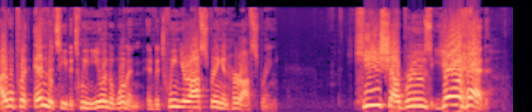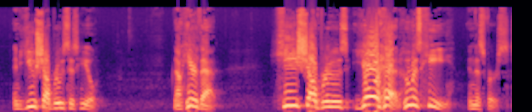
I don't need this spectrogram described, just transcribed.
I will put enmity between you and the woman, and between your offspring and her offspring. He shall bruise your head, and you shall bruise his heel. Now, hear that. He shall bruise your head. Who is he in this verse?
